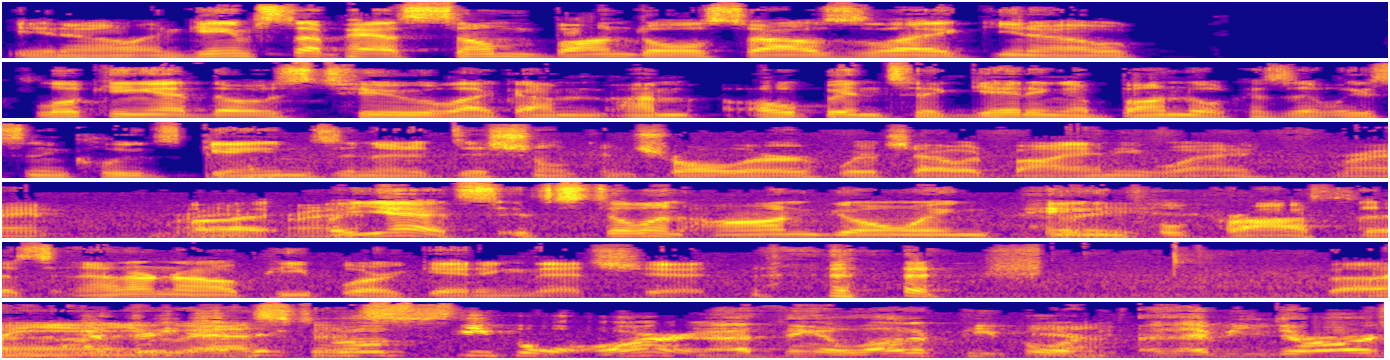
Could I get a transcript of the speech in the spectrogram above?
You know, and GameStop has some bundles, so I was like, you know, looking at those two, like I'm I'm open to getting a bundle because at least it includes games and an additional controller, which I would buy anyway. Right, right, but, right. but yeah, it's it's still an ongoing painful right. process, and I don't know how people are getting that shit. but, well, uh, you, I think, I think most people aren't. I think a lot of people. Yeah. Are, I mean, there are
